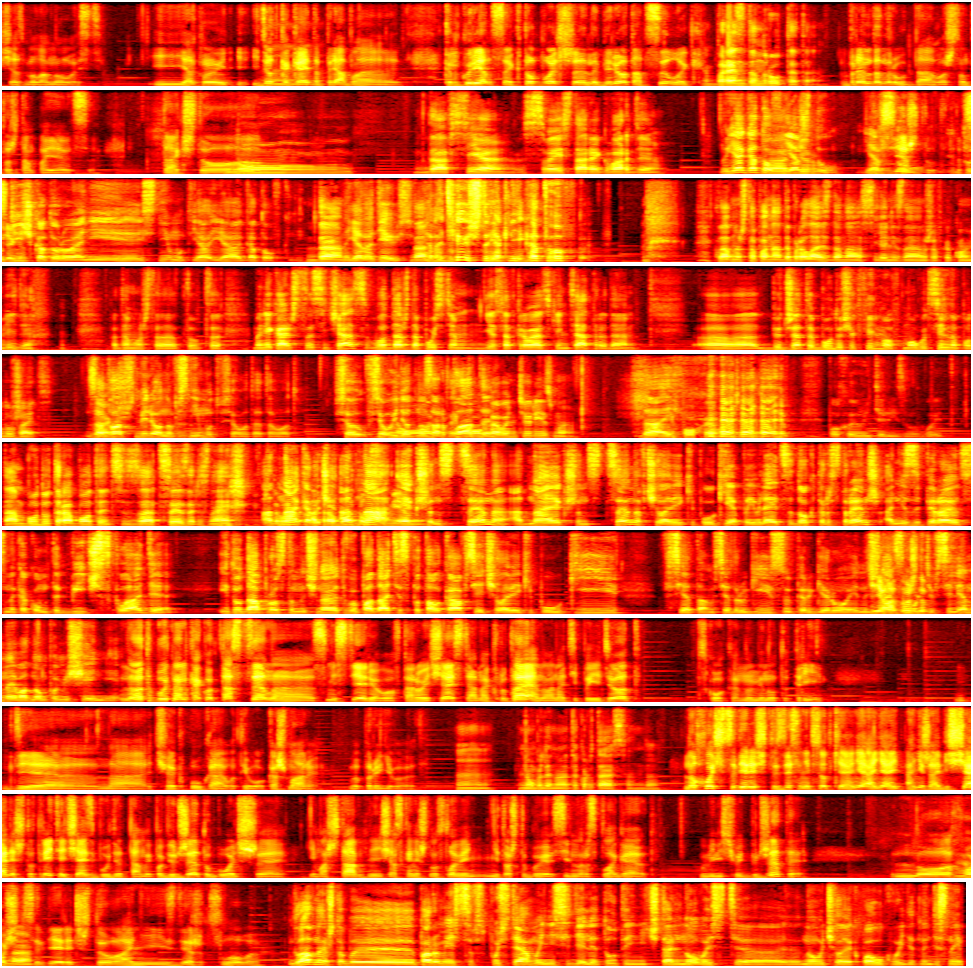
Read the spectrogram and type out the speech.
сейчас была новость. И я думаю, идет какая-то прямо конкуренция, кто больше наберет отсылок. Брэндон Рут это. Брэндон Рут, да, может он тоже там появится. Так что... Ну, да, все своей старой гвардии. Ну, я готов, а, я беру. жду. Я да жду. ждут. Ту дичь, готовы. которую они снимут, я, я готов к ней. Да. Я надеюсь. Да. Я надеюсь, что я к ней готов. Главное, чтобы она добралась до нас, я не знаю уже в каком виде. Потому что тут, мне кажется, сейчас, вот даже, допустим, если открываются кинотеатры, да, э, бюджеты будущих фильмов могут сильно подужать. За так 20 что... миллионов снимут все вот это вот. Все, все уйдет ну, на зарплаты. Эпоха авантюризма. Да. Эпоха авантюризма. Эпоха авантюризма будет. Там будут работать за Цезарь, знаешь. Одна, вот короче, одна экшн-сцена, одна экшн-сцена в Человеке-пауке. Появляется Доктор Стрэндж, они запираются на каком-то бич-складе, и туда просто начинают выпадать из потолка все Человеки-пауки, все там, все другие супергерои. Начинается Не, возможно... мультивселенная в одном помещении. Ну, это будет, наверное, как вот та сцена с Мистерио во второй части. Она крутая, но она типа идет сколько? Ну, минуты три. Где на Человека-паука вот его кошмары выпрыгивают. Mm. Ну, блин, ну это крутая сцена, да. Но хочется верить, что здесь они все-таки, они, они, они же обещали, что третья часть будет там и по бюджету больше, и масштабнее. Сейчас, конечно, условия не то чтобы сильно располагают увеличивать бюджеты, но ну, хочется да. верить, что они сдержат слово. Главное, чтобы пару месяцев спустя мы не сидели тут и не читали новость, э, новый Человек-паук выйдет на Disney+.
